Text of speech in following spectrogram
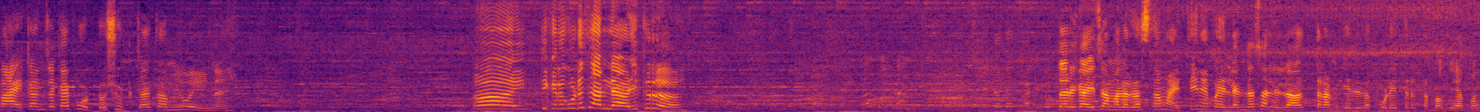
बायकांचं काय फोटोशूट काय कमी होई नाही अय तिकडे कुठे चालल्या? इकडं. तर काहीच आम्हाला रस्ता माहिती नाही. पहिल्यांदा आलेला तर आम्ही गेलेलो पुढे तर आता बघूया आपण.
